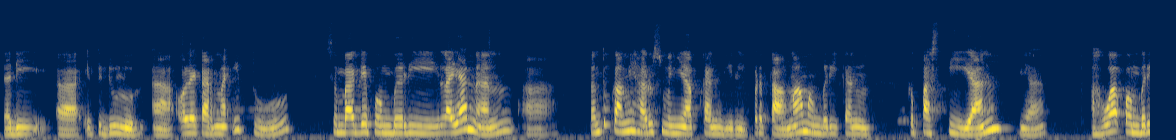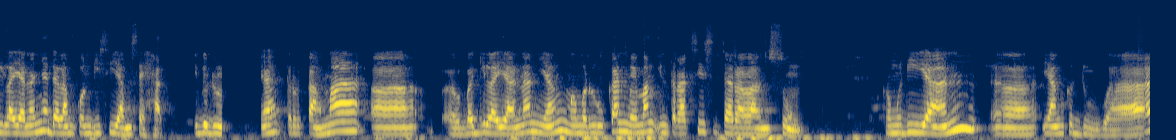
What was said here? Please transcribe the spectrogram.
Jadi uh, itu dulu. Uh, oleh karena itu, sebagai pemberi layanan, uh, tentu kami harus menyiapkan diri. Pertama, memberikan kepastian ya bahwa pemberi layanannya dalam kondisi yang sehat. Itu dulu ya, terutama uh, bagi layanan yang memerlukan memang interaksi secara langsung. Kemudian uh, yang kedua,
